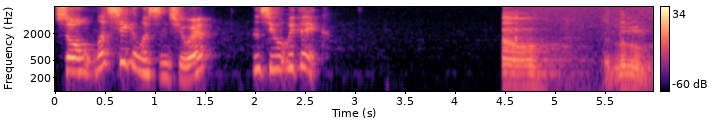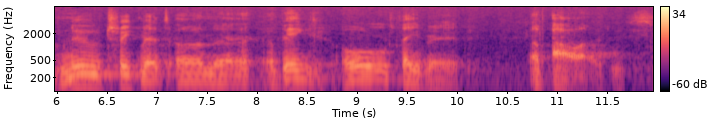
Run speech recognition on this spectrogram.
So let's take a listen to it and see what we think. Now, a little new treatment on uh, a big old favorite of ours.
